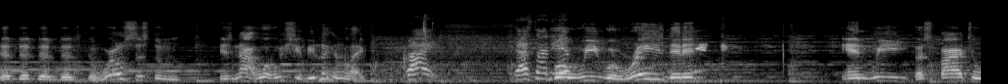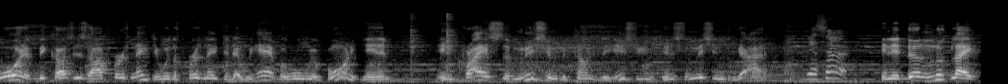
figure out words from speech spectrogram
The, the, the, the, the world system is not what we should be looking like. Right. That's not But it. we were raised in it and we aspire toward it because it's our first nature. We're the first nature that we have. But when we're born again, in Christ, submission becomes the issue and submission to God. Yes, sir. And it doesn't look like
